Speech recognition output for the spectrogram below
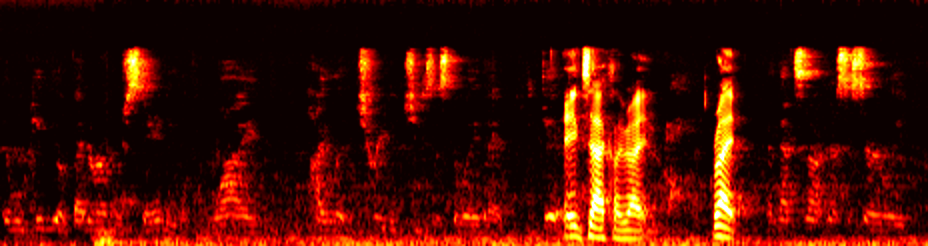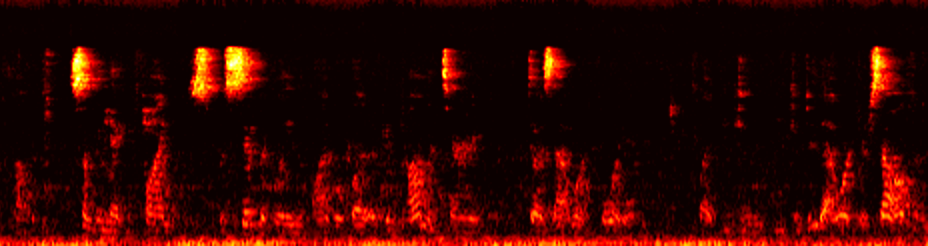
it will give you a better understanding of why Pilate treated Jesus the way that he did. exactly right, right, and that's not necessarily um, something that you find specifically in the Bible, but a good commentary does that work for you. But you can you can do that work yourself and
